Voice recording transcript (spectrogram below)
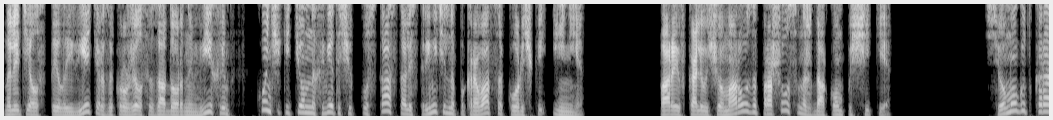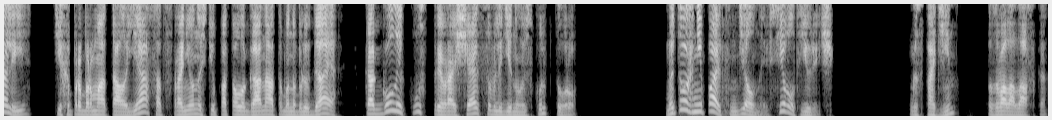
налетел стылый ветер, закружился задорным вихрем, кончики темных веточек куста стали стремительно покрываться корочкой иния. Порыв колючего мороза прошелся наждаком по щеке. Все могут короли, Тихо пробормотал я, с отстраненностью патологоанатома наблюдая, как голый куст превращается в ледяную скульптуру. Мы тоже не пальцем деланные, Всеволод Юрьевич. «Господин?» — позвала Ласка.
